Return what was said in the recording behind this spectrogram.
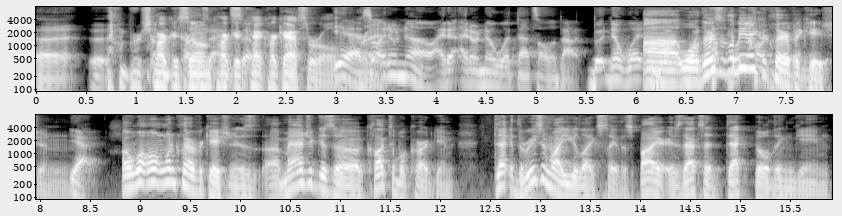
uh, uh, version. Carcassonne, Carcassonne. Carca- So- Carcasserole. yeah, so. I don't know. I, don't- I don't know what that's all about. But no, what? Uh, what- well, there's. car- let me make a card building- clarification. Yeah. Oh, one, one- clarification is uh, Magic is a collectible card game. Deck, the reason why you like Slay the Spire is that's a deck building game,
